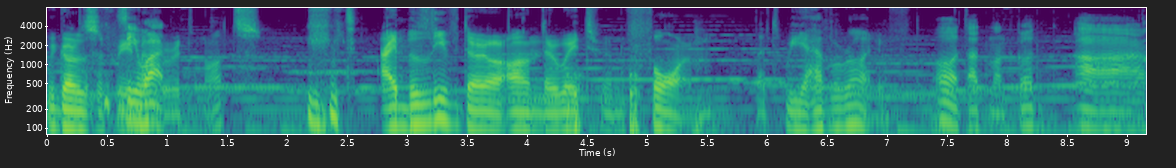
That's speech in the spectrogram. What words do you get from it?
regardless if we See what? remember it or not, I believe they're on their way to inform that we have arrived. Oh, that's not good. Uh,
